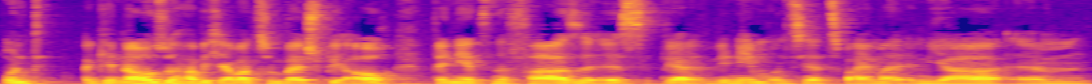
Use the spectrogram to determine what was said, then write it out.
Und genauso habe ich aber zum Beispiel auch, wenn jetzt eine Phase ist, wir, wir nehmen uns ja zweimal im Jahr, ähm,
